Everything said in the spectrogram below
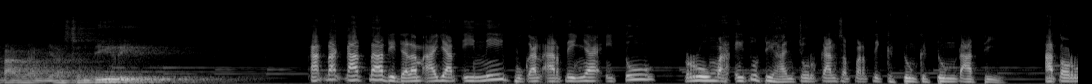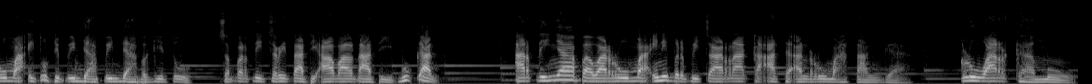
tangannya sendiri. Kata-kata di dalam ayat ini bukan artinya itu rumah itu dihancurkan seperti gedung-gedung tadi atau rumah itu dipindah-pindah begitu seperti cerita di awal tadi. Bukan. Artinya bahwa rumah ini berbicara keadaan rumah tangga, keluargamu.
